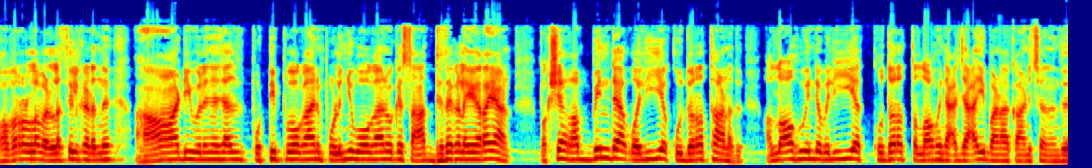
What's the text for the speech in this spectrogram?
പവറുള്ള വെള്ളത്തിൽ കിടന്ന് ആടി ഉലഞ്ഞ അത് പൊട്ടിപ്പോകാനും പൊളിഞ്ഞു പോകാനും ഒക്കെ സാധ്യതകളേറെയാണ് പക്ഷെ റബ്ബിന്റെ വലിയ കുതിറത്താണത് അള്ളാഹുവിന്റെ വലിയ കുതിറത്ത് അള്ളാഹുവിന്റെ അജായിബാണ് കാണിച്ചു തന്നത്.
